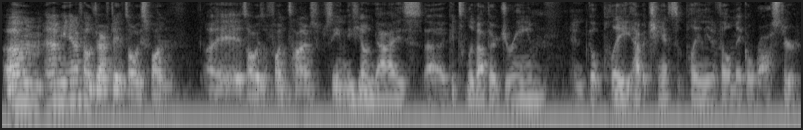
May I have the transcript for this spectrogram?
Um, I mean, NFL draft day, it's always fun. Uh, it's always a fun time seeing these young guys uh, get to live out their dream and go play, have a chance to play in the NFL make a roster.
